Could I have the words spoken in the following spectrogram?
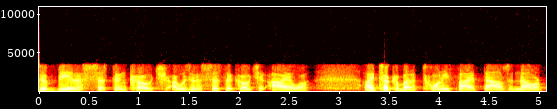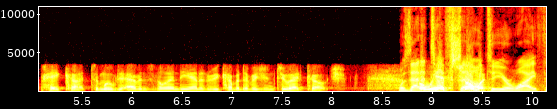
to be an assistant coach. I was an assistant coach at Iowa. I took about a twenty five thousand dollar pay cut to move to Evansville, Indiana, to become a Division two head coach. was that but a tough had so sell much- to your wife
